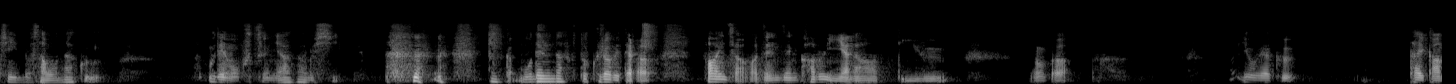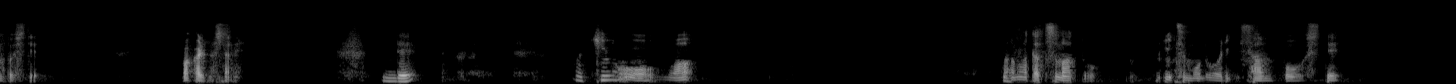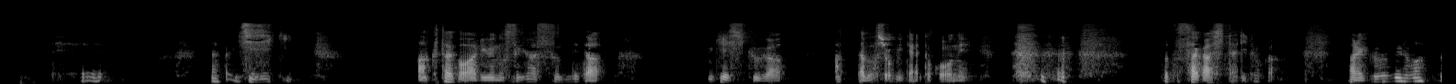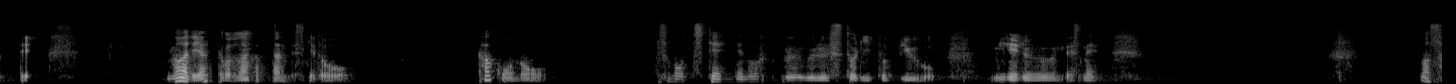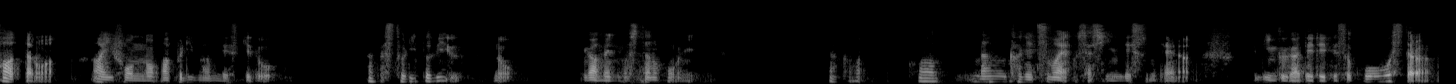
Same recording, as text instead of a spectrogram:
しんどさもなく、腕も普通に上がるし、なんかモデルナと比べたら、ファイザーは全然軽いんやなっていうのが、ようやく体感として分かりましたね。で、昨日は、まあ、また妻といつも通り散歩をして、でなんか一時期、芥川龍之介が住んでた下宿があった場所みたいなところをね、ちょっと探したりとか、あれ Google マップって今までやったことなかったんですけど、過去のその地点での Google ストリートビューを見れるんですね。まあ、触ったのは iPhone のアプリ版ですけど、なんかストリートビューの画面の下の方に、なんか、この何ヶ月前の写真ですみたいなリンクが出てて、そこを押したら、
